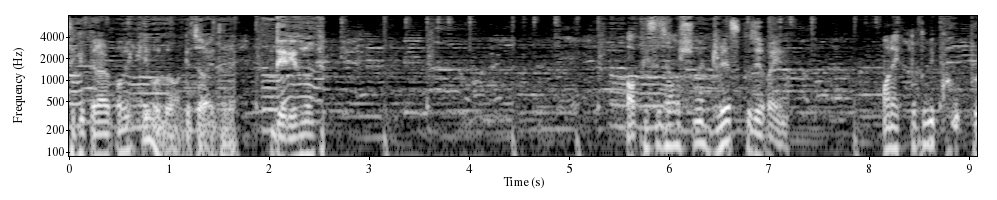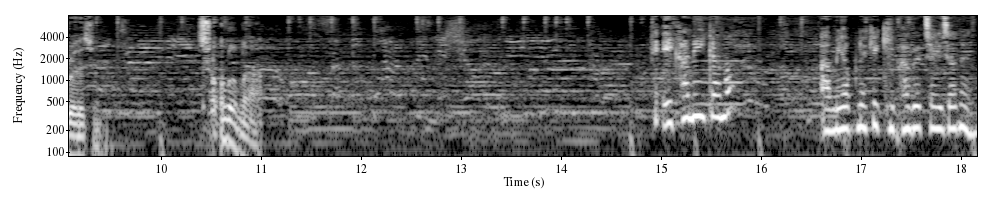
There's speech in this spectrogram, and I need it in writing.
থেকে ফেরার পরে কে বলল আমাকে জয় ধরে? দেরি হলো অফিসে যাওয়ার সময় ড্রেস খুঁজে পাই না। অনেকটা তুমি খুব প্রয়োজন। চলো না। এখানেই কেন? আমি আপনাকে কীভাবে চাই জানেন?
